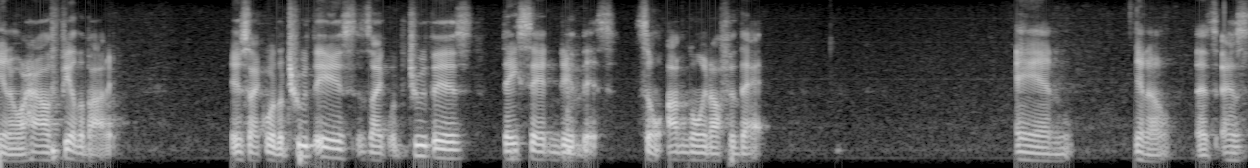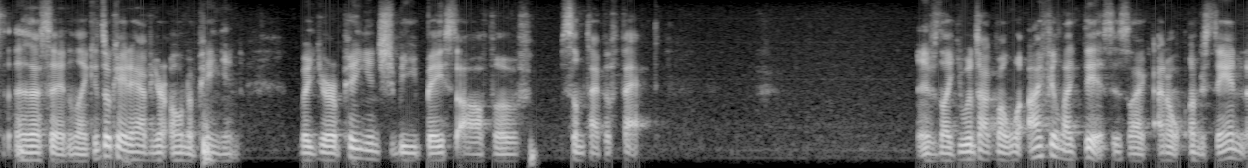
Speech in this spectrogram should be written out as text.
you know, or how I feel about it. It's like, well, the truth is, it's like, well, the truth is, they said and did this. So I'm going off of that. And, you know, as, as, as I said, like, it's okay to have your own opinion, but your opinion should be based off of some type of fact. It's like you would talk about what well, I feel like this. It's like I don't understand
